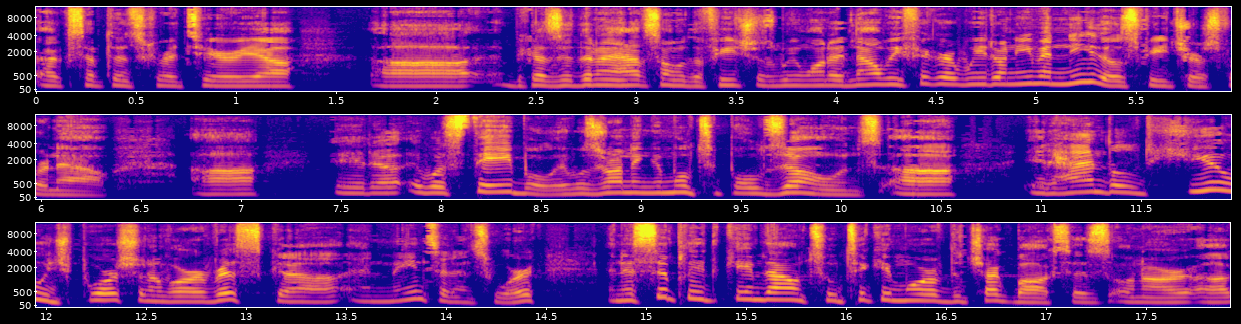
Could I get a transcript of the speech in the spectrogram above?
acceptance criteria, uh, because it didn't have some of the features we wanted, now we figured we don't even need those features for now. Uh, it, uh, it was stable. It was running in multiple zones. Uh, it handled huge portion of our risk uh, and maintenance work, and it simply came down to ticking more of the checkboxes on our uh,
